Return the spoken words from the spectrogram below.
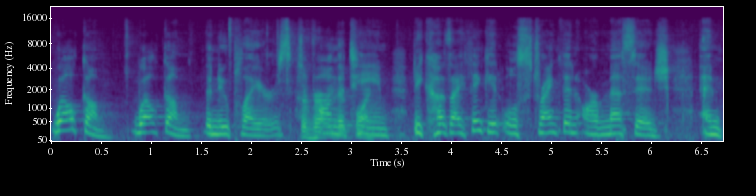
welcome welcome the new players on the team point. because I think it will strengthen our message and,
